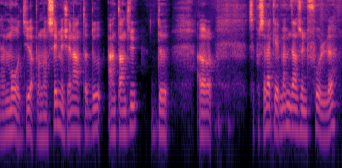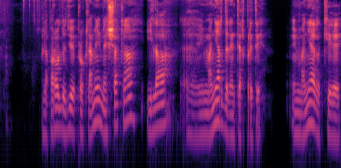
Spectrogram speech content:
Un mot Dieu a prononcé, mais je n'ai entendu, entendu deux. Alors, c'est pour cela que même dans une foule, la parole de Dieu est proclamée, mais chacun, il a euh, une manière de l'interpréter une manière que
